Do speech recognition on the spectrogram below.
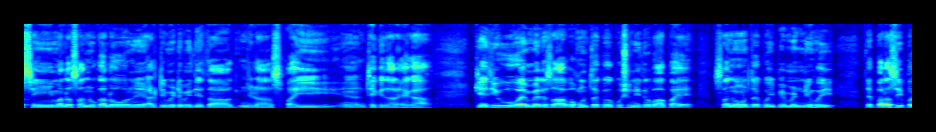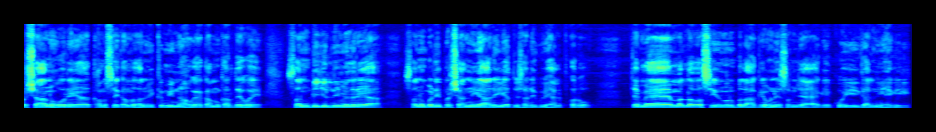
ਅਸੀਂ ਮਤਲਬ ਸਾਨੂੰ ਕੱਲ ਉਹਨੇ ਅਲਟੀਮੇਟਮ ਹੀ ਦਿੱਤਾ ਜਿਹੜਾ ਸਫ਼ਾਈ ਠੇਕੇਦਾਰ ਹੈਗਾ ਕਿ ਜੀ ਉਹ ਐਮਐਲਏ ਸਾਹਿਬ ਹੁਣ ਤੱਕ ਕੁਝ ਨਹੀਂ ਕਰਵਾ ਪਾਏ, ਸਾਨੂੰ ਹੁਣ ਤੱਕ ਕੋਈ ਪੇਮੈਂਟ ਨਹੀਂ ਹੋਈ ਤੇ ਪਰ ਅਸੀਂ ਪਰੇਸ਼ਾਨ ਹੋ ਰਹੇ ਹਾਂ। ਕਮ ਸੇ ਕਮ ਸਾਨੂੰ 1 ਮਹੀਨਾ ਹੋ ਗਿਆ ਕੰਮ ਕਰਦੇ ਹੋਏ, ਸਾਨੂੰ ਡੀਜ਼ਲ ਨਹੀਂ ਮਿਲ ਰਿਹਾ, ਸਾਨੂੰ ਬੜੀ ਪਰੇਸ਼ਾਨੀ ਆ ਰਹੀ ਹੈ, ਤੁਸੀਂ ਸਾਡੀ ਕੋਈ ਹੈਲਪ ਕਰੋ। ਤੇ ਮੈਂ ਮਤਲਬ ਅਸੀਂ ਉਹਨਾਂ ਨੂੰ ਬੁਲਾ ਕੇ ਹੁਣੇ ਸਮਝਾਇਆ ਕਿ ਕੋਈ ਗੱਲ ਨਹੀਂ ਹੈਗੀ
